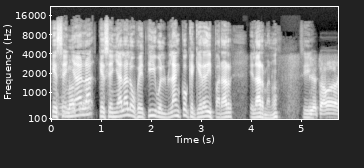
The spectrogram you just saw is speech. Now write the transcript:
que señala que señala el objetivo, el blanco que quiere disparar el arma, ¿no? Sí. Y estaba,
